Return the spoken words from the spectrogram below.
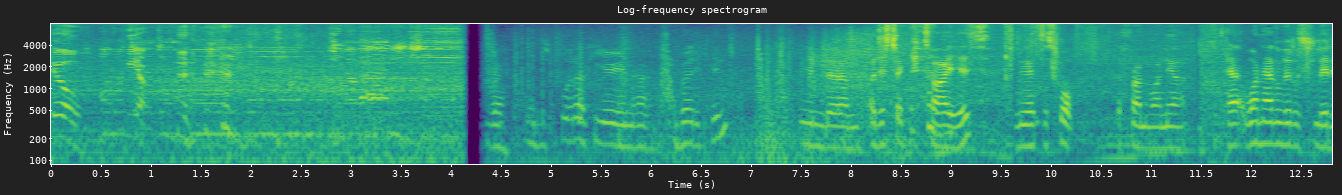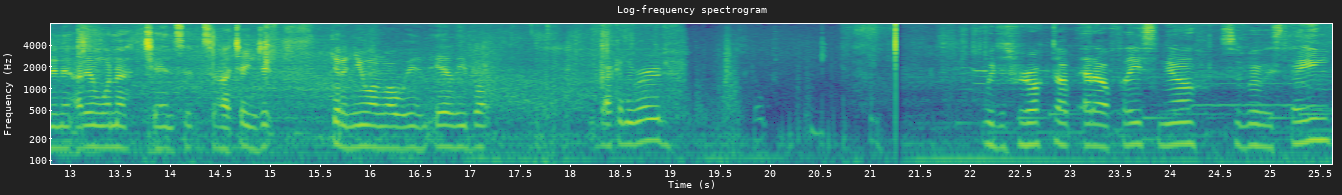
Cool. Here. Right, we just pulled up here in uh, Burdekin, and um, I just checked the tires. We had to swap the front one out. One had a little slit in it. I didn't want to chance it, so I changed it. Get a new one while we're in Airlie, but back on the road. We just rocked up at our place now. This is where we're staying.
